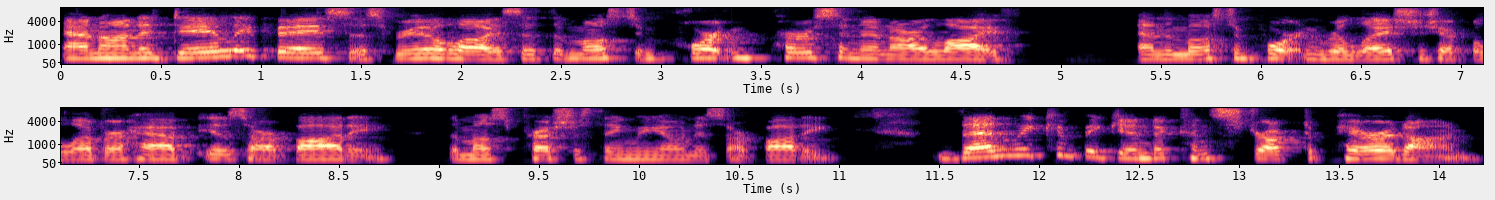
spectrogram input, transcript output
and on a daily basis realize that the most important person in our life and the most important relationship we'll ever have is our body. The most precious thing we own is our body. Then we can begin to construct a paradigm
